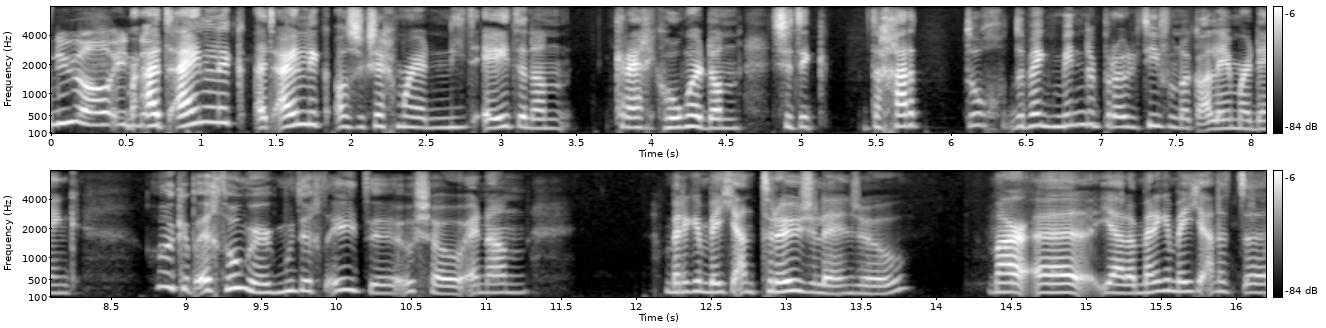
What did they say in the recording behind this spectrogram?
nu al in Maar de... uiteindelijk, uiteindelijk, als ik zeg maar niet eet en dan krijg ik honger, dan zit ik... Dan gaat het toch... Dan ben ik minder productief, omdat ik alleen maar denk... Oh, ik heb echt honger, ik moet echt eten, of zo. En dan ben ik een beetje aan het treuzelen en zo. Maar eh, ja, dan ben ik een beetje aan het eh,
